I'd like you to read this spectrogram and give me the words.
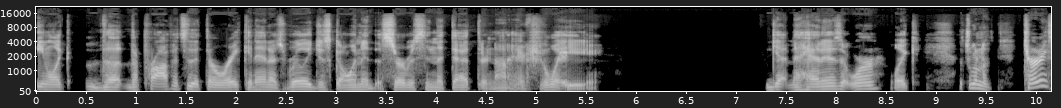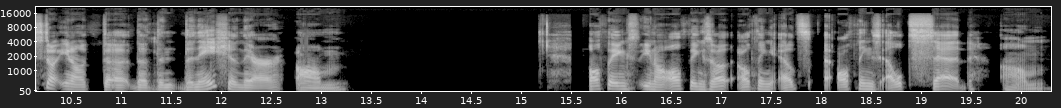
you know like the the profits that they're raking in is really just going into servicing the debt they're not actually getting ahead as it were like it's one of turning stuff you know the, the the the nation there um all things you know all things all thing else all things else said um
